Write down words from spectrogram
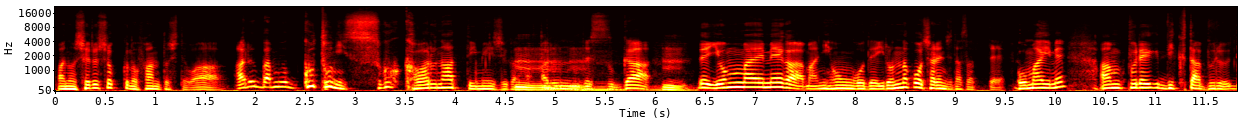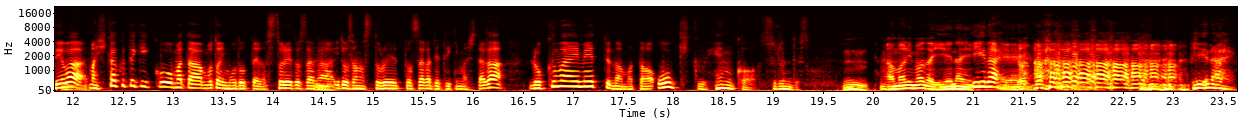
あのシェルショックのファンとしてはアルバムごとにすごく変わるなってイメージがあるんですが、うん。で4枚目がまあ日本語でいろんなこうチャレンジなさって5枚目「アンプレディクタブル」ではうん。まあ比較的こうまた元に戻ったようなストレートさが、うん。伊藤さんのストレートさが出てきましたが6枚目っていうのはまた大きく変化するんですか？うん、あまりまだ言えない。け言えない、言えない。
